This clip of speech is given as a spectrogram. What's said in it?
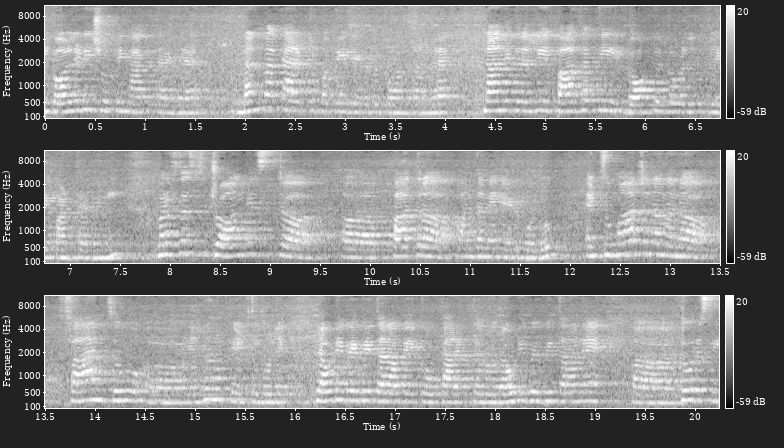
ಈಗ ಆಲ್ರೆಡಿ ಶೂಟಿಂಗ್ ಆಗ್ತಾ ಇದೆ. ನನ್ನ ಕ್ಯಾರೆಕ್ಟರ್ ಬಗ್ಗೆ ಹೇಳಬೇಕು ಅಂತಂದರೆ ನಾನು ಇದರಲ್ಲಿ ಪಾರ್ವತಿ ಡಾಕ್ಟರ್ ರೋಲ್ ಪ್ಲೇ ಮಾಡ್ತಾ ಇದ್ದೀನಿ. ಒನ್ ಆಫ್ ದ ಸ್ಟ್ರಾಂಗೆಸ್ಟ್ ಪಾತ್ರ ಅಂತಲೇ ಹೇಳ್ಬೋದು. ಆ್ಯಂಡ್ ಸುಮಾರು ಜನ ನನ್ನ ಫ್ಯಾನ್ಸು ಎಲ್ಲರೂ ಕೇಳ್ತಿದ್ರು ಲೈಕ್ ರೌಡಿ ಬೇಬಿ ಥರ ಬೇಕು ಕ್ಯಾರೆಕ್ಟರು ರೌಡಿ ಬೇಬಿ ಥರನೇ ತೋರಿಸಿ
